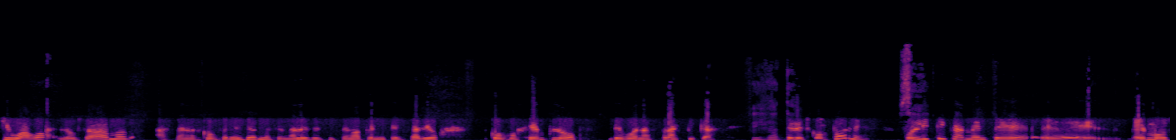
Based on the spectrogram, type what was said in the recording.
Chihuahua lo usábamos hasta en las conferencias nacionales del sistema penitenciario como ejemplo de buenas prácticas. Se descompone. Políticamente eh, hemos,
